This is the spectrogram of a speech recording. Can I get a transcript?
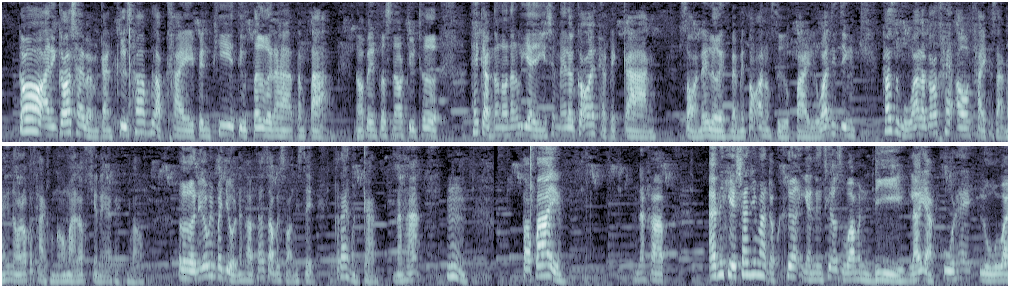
ๆ ก็อันนี้ก็ใช้แบบเหมือนกันคือถ้าสำหรับใครเป็นพี่ติวเตอร์นะฮะต่างๆเนาะเป็น personal tutor ให้กับน้องๆนักเรียนอย่างนี้ใช่ไหมแล้วก็เอา iPad ไปกลาง สอนได้เลย แบบไม่ต้องเอาหนังสือไป หรือว่าจริงๆ ถ้าสมมติว่าเราก็แค่เอาถ่ายเอกสารมาให้น้องแล้วก็ถ่ายของน้องมาแล้วเขียนใน iPad ของเรา เออ นี่ก็เป็นประโยชน์นะครับ ถ้าจะเอาไปสอนพิเศษก็ได้เหมือนกันนะฮะ อืม ต่อไปนะครับแอปพลิเคชันที่มากับเครื่องอีกอย่างหนึ่งที่เราสึกว่ามันดี แล้วอยากพูดให้รู้ไว้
